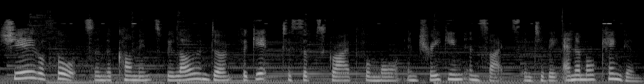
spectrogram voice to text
Share your thoughts in the comments below and don't forget to subscribe for more intriguing insights into the animal kingdom.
